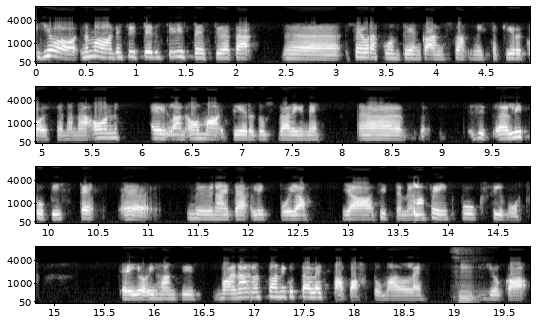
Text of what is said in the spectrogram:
Joo, no mä oon tehty tietysti yhteistyötä seurakuntien kanssa, missä kirkoissa nämä on. Heillä on oma tiedotusväline. Lippupiste myy näitä lippuja ja sitten meillä on Facebook-sivut – ei ole ihan siis vain ainoastaan niin kuin tälle tapahtumalle, hmm. joka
